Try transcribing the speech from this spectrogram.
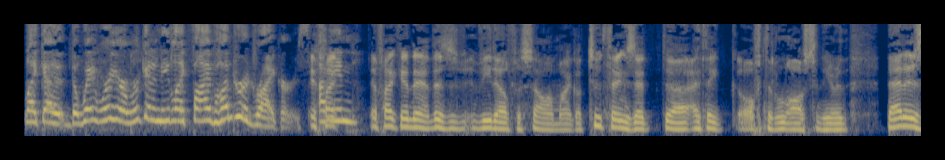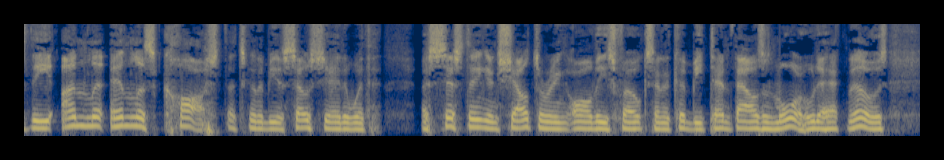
like uh, the way we're here, we're going to need like 500 Rikers. If I, I, mean, if I can add, this is Vito Fossella, Michael. Two things that uh, I think often lost in here. That is the unli- endless cost that's going to be associated with assisting and sheltering all these folks, and it could be 10,000 more. Who the heck knows?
